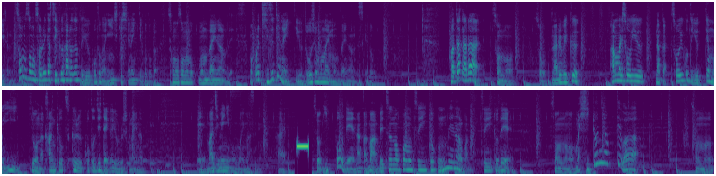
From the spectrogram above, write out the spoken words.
ですよね。そもそもそれがセクハラだということが認識してないっていうことがそもそもの問題なので、まあ、これ気づけないっていうどうしようもない問題なんですけどまあ、だからそのそうなるべくあんまりそういうなんかそういうこと言ってもいいような環境を作ること自体がよろしくないなって、えー、真面目に思いますね。はい、そう一方でなんかまあ別のこのツイート運営なのかな？ツイートでその、まあ、人によってはその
